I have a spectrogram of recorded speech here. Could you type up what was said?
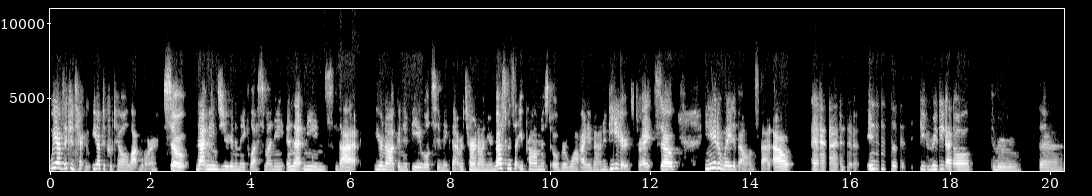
we have to you have to curtail a lot more. So that means you're going to make less money, and that means that you're not going to be able to make that return on your investments that you promised over Y amount of years, right? So you need a way to balance that out. And in the you read at all through the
